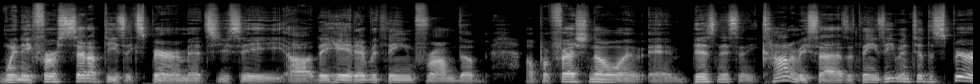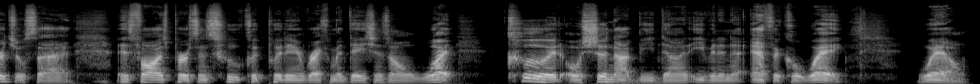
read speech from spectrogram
when they first set up these experiments, you see, uh, they had everything from the uh, professional and, and, business and economy sides of things, even to the spiritual side, as far as persons who could put in recommendations on what could or should not be done, even in an ethical way. Well,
